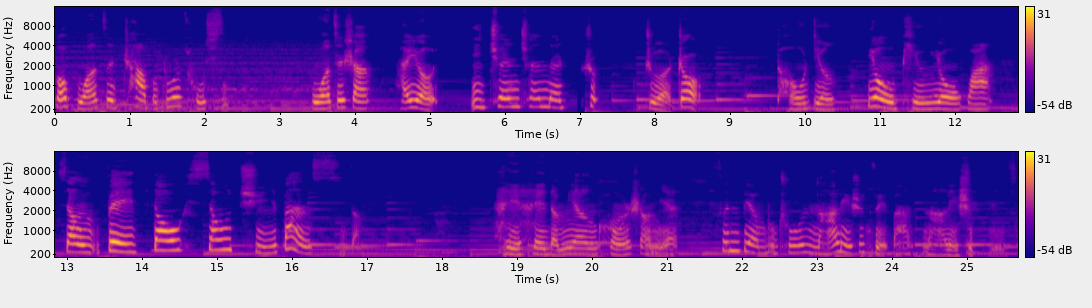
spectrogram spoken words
和脖子差不多粗细，脖子上。还有一圈圈的褶褶皱，头顶又平又滑，像被刀削去一半似的。黑黑的面孔上面，分辨不出哪里是嘴巴，哪里是鼻子。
